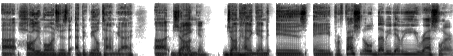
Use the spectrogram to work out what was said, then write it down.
Uh, Harley Morenstein is the epic mealtime guy. Uh, John Bacon. John Hennigan is a professional WWE wrestler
